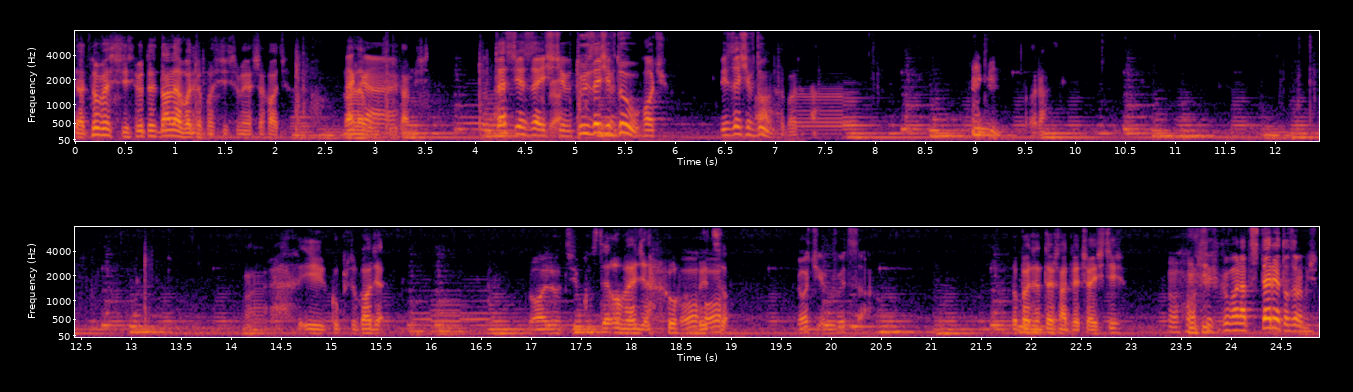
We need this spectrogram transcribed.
Ja tu weszliśmy, to jest na lewo nie poszliśmy jeszcze, chodź. Na Czekaj. lewo musimy tam iść. Tu też jest zejście. Tu jest zejście w dół, chodź. Tu jest zejście w dół. A, chyba, że tak. Dobra. I ku przygodzie. Oj, odcinku z tego będzie. Oho. Co? Gocie, chwyca. To będzie też na dwie części. O, Ty chyba na cztery to zrobisz.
